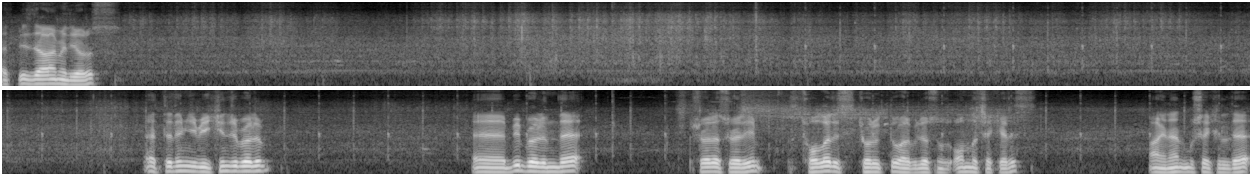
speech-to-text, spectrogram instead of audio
Evet biz devam ediyoruz. Evet dediğim gibi ikinci bölüm. Ee, bir bölümde şöyle söyleyeyim. Solaris körüklü var biliyorsunuz. Onu da çekeriz. Aynen bu şekilde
